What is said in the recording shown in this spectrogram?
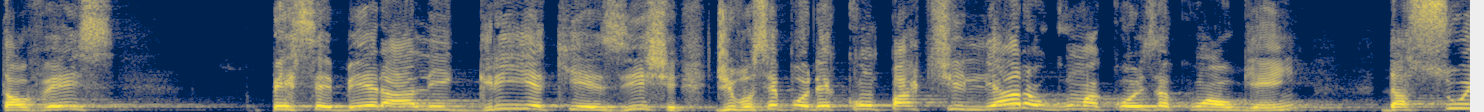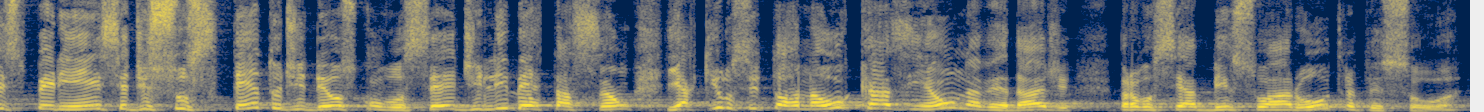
Talvez perceber a alegria que existe de você poder compartilhar alguma coisa com alguém, da sua experiência de sustento de Deus com você, de libertação, e aquilo se torna ocasião, na verdade, para você abençoar outra pessoa.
